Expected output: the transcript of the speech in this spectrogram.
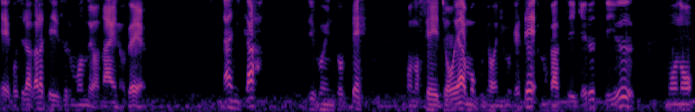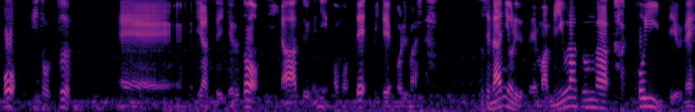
えー、こちらから提示するものではないので、何か自分にとってこの成長や目標に向けて向かっていけるっていうものを一つ、えやっていけるといいなというふうに思って見ておりました。そして何よりですね、まあ、三浦くんがかっこいいっていうね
